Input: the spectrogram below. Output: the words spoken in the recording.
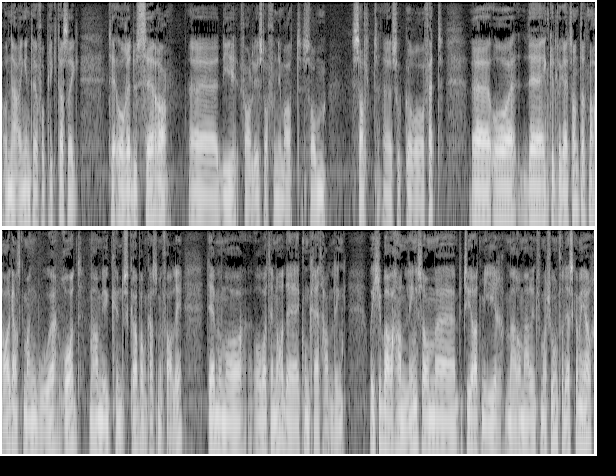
og næringen til å forplikte seg til å redusere de farlige stoffene i mat som salt, eh, sukker og fett. Eh, og det er enkelt og greit sånn at vi har ganske mange gode råd. Vi har mye kunnskap om hva som er farlig. Det vi må over til nå, det er konkret handling. Og ikke bare handling som eh, betyr at vi gir mer og mer informasjon, for det skal vi gjøre.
